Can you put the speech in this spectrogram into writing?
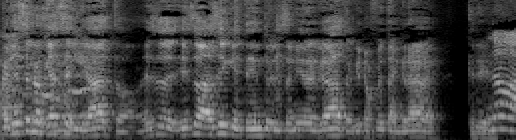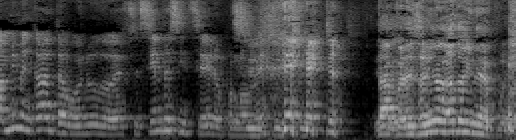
Pero eso es lo que hace el gato. Eso, eso hace que te entre el sonido del gato, que no fue tan grave, creo. No, a mí me encanta, boludo. Se siente sincero, por lo Sí, menos. sí, Está, pero el sonido del gato viene después.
